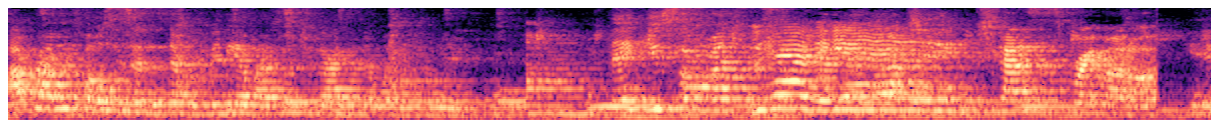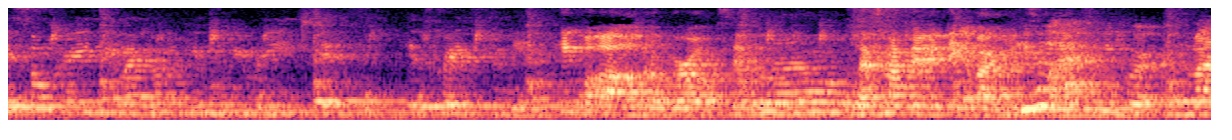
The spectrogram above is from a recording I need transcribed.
I'll probably post this as a separate video, but I told you guys that when I'm doing Um, it. Thank you so much for We have it, supporting and yay. watching. She got us a spray bottle. It's so crazy, like how many people we reach. It's it's crazy to me. People all over the world too. That's my favorite thing about people YouTube. ask me for because my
